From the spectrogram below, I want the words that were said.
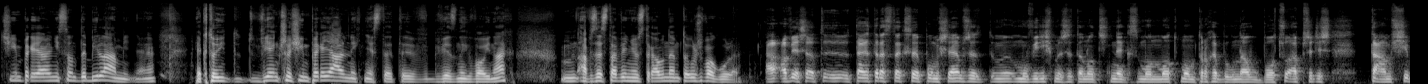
ci imperialni imperialni są debilami, nie? Jak to większość imperialnych niestety w Gwiezdnych Wojnach, mm, a w zestawieniu z Traunem to już w ogóle. A, a wiesz, a ty, tak, teraz tak sobie pomyślałem, że mówiliśmy, że ten odcinek z Mon Motmą trochę był na uboczu, a przecież tam się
